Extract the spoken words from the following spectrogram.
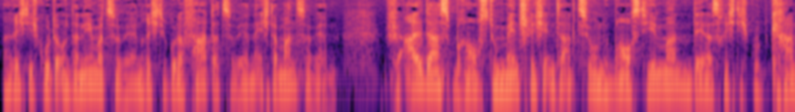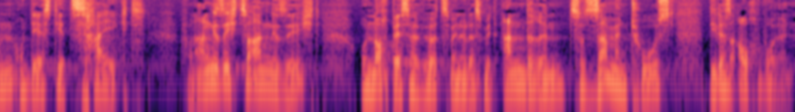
ein richtig guter Unternehmer zu werden, ein richtig guter Vater zu werden, ein echter Mann zu werden. Für all das brauchst du menschliche Interaktion. Du brauchst jemanden, der das richtig gut kann und der es dir zeigt. Von Angesicht zu Angesicht. Und noch besser wird's, wenn du das mit anderen zusammentust, die das auch wollen.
